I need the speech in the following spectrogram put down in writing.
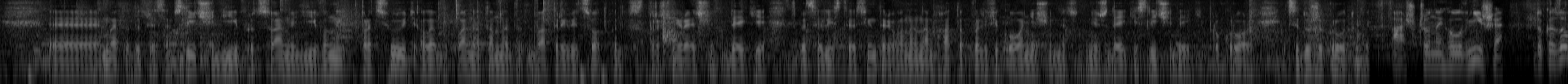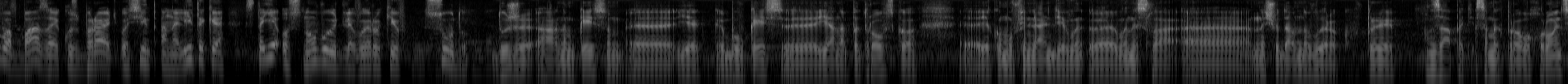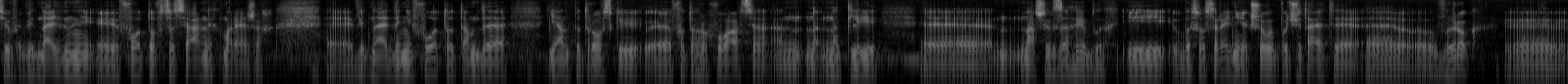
е, методи, тобто там слідчі дії, процесуальні дії, вони працюють, але буквально там на 2-3 відсотки. Страшні речі. Деякі спеціалісти осінтерів вони набагато кваліфікованіші, ніж деякі слідчі, деякі прокурори. І це дуже круто. А що найголовніше, доказова база, яку збирають осінт аналітики, стає основою для вироків суду. Дуже гарним кейсом е, є був кейс е, Яна Петровського, е, якому Фінляндія винесла нещодавно вирок при. Запиті самих правоохоронців віднайдені фото в соціальних мережах, віднайдені фото там, де Ян Петровський фотографувався на, тлі наших загиблих. І безпосередньо, якщо ви почитаєте вирок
